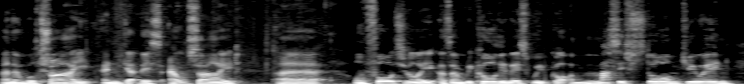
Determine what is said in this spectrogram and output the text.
And then we'll try and get this outside. Uh, unfortunately, as I'm recording this, we've got a massive storm due in.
